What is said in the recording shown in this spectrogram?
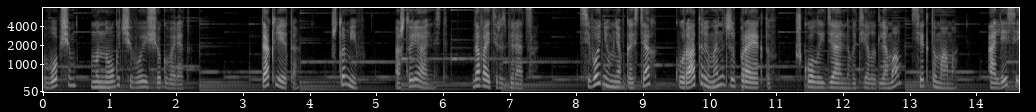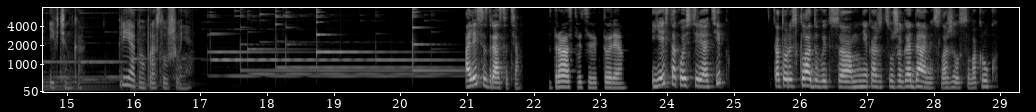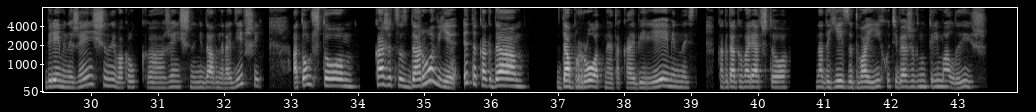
В общем, много чего еще говорят. Так ли это? Что миф? А что реальность? Давайте разбираться. Сегодня у меня в гостях куратор и менеджер проектов «Школа идеального тела для мам. Секта Мама» Олеся Ивченко. Приятного прослушивания. Олеся, здравствуйте. Здравствуйте, Виктория. Есть такой стереотип, который складывается, мне кажется, уже годами сложился вокруг беременной женщины, вокруг э, женщины, недавно родившей, о том, что, кажется, здоровье – это когда добротная такая беременность, когда говорят, что надо есть за двоих, у тебя же внутри малыш,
